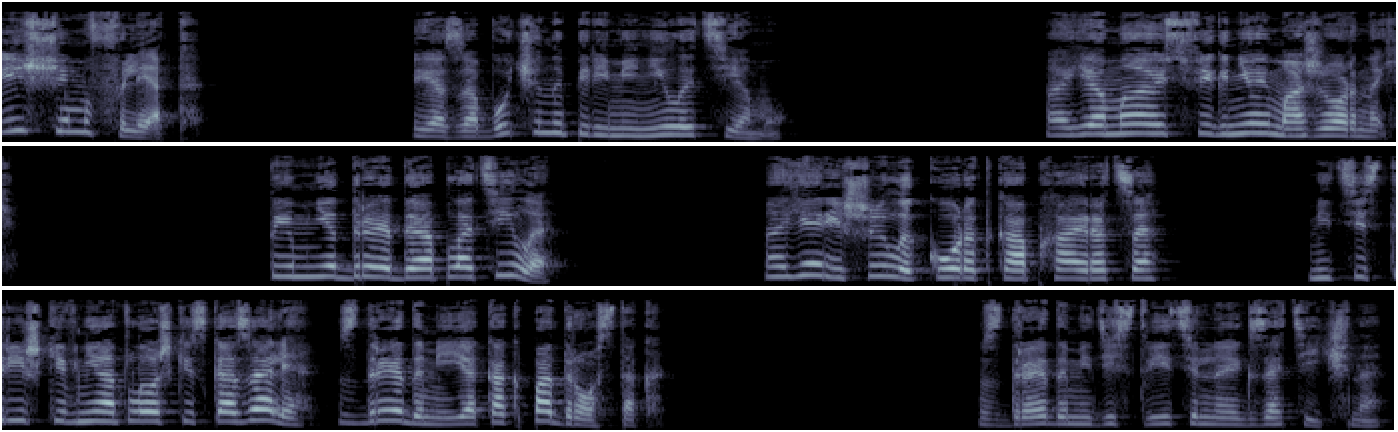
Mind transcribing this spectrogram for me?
ищем флет. И озабоченно переменила тему. А я маюсь фигней мажорной. Ты мне дреды оплатила? А я решила коротко обхайраться. Медсестришки в неотложке сказали, с дредами я как подросток. С дредами действительно экзотично.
